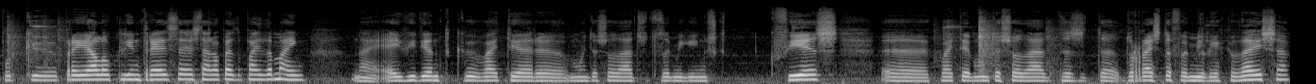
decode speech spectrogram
porque para ela o que lhe interessa é estar ao pé do pai e da mãe. É? é? evidente que vai ter eh, muitas saudades dos amiguinhos que, que fez, uh, que vai ter muitas saudades do resto da família que deixa,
